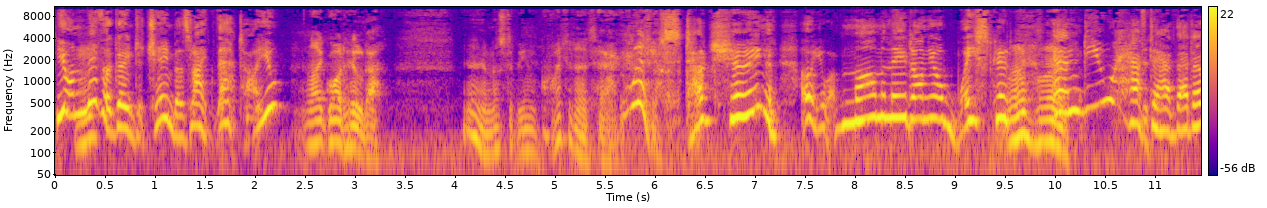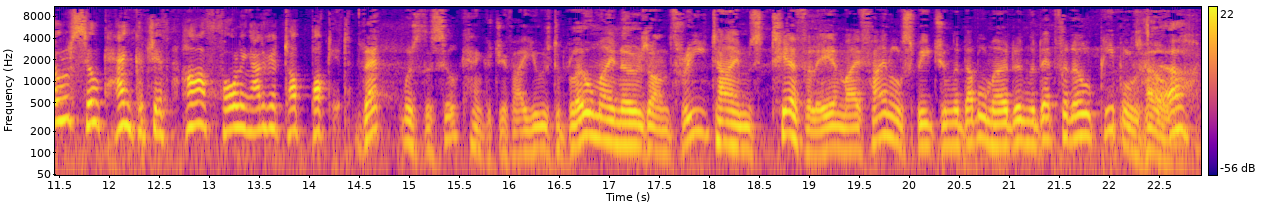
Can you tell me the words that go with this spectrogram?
you're never going to chambers like that, are you? Like what, Hilda? Yeah, it must have been quite an attack. Well, your stud showing, and oh, you have marmalade on your waistcoat, Well, well. and you have to have that old silk handkerchief half falling out of your top pocket. That was the silk handkerchief I used to blow my nose on three times tearfully in my final speech in the double murder in the Deptford Old People's Home. Oh.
